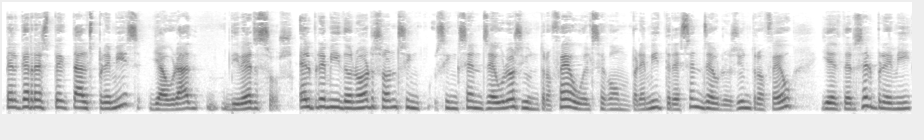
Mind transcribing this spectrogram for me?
Pel que respecta als premis, hi haurà diversos. El premi d'honor són 500 euros i un trofeu, el segon premi 300 euros i un trofeu i el tercer premi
